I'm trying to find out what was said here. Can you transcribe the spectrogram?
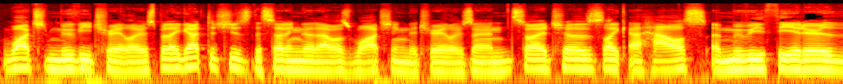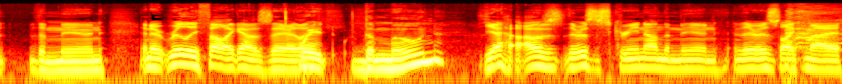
watched movie trailers, but I got to choose the setting that I was watching the trailers in. So I chose like a house, a movie theater, the moon, and it really felt like I was there. Like, Wait, the moon? Yeah, I was. There was a screen on the moon. And there was like my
